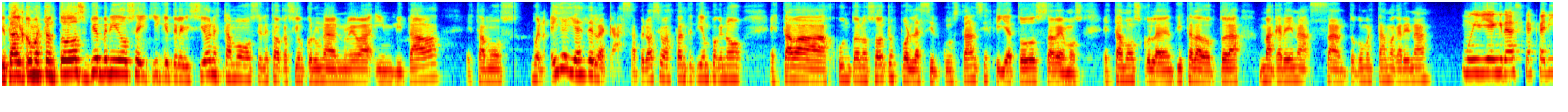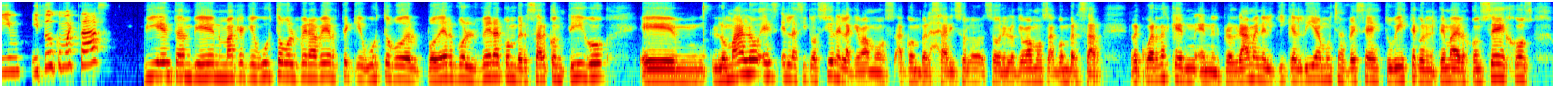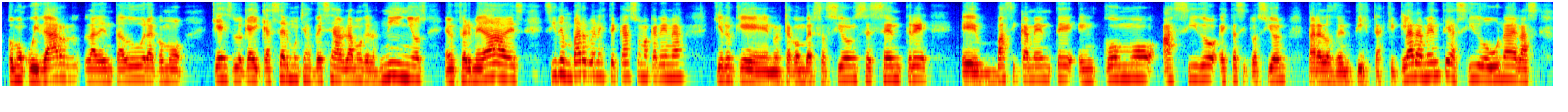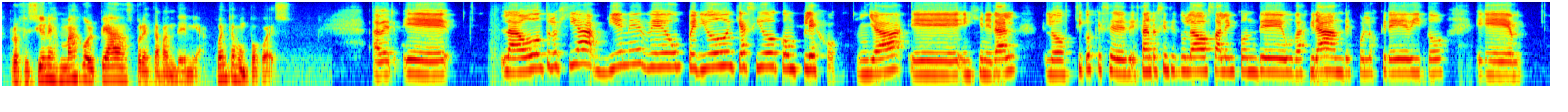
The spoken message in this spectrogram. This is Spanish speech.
¿Qué tal? ¿Cómo están todos? Bienvenidos a Iquique Televisión. Estamos en esta ocasión con una nueva invitada. Estamos, bueno, ella ya es de la casa, pero hace bastante tiempo que no estaba junto a nosotros por las circunstancias que ya todos sabemos. Estamos con la dentista, la doctora Macarena Santo. ¿Cómo estás, Macarena? Muy bien, gracias, Karim. ¿Y tú cómo estás? Bien, también, Maca, qué gusto volver a verte, qué gusto poder, poder volver a conversar contigo. Em, lo malo es en la situación en la que vamos a conversar y solo sobre lo que vamos a conversar. Recuerdas que en, el programa, en el Kika al Día, muchas veces estuviste con el tema de los consejos, cómo cuidar la dentadura, cómo qué es lo que hay que hacer. Muchas veces hablamos de los niños, enfermedades. Sin embargo, en este caso, Macarena, quiero que nuestra conversación se centre eh, básicamente en cómo ha sido esta situación para los dentistas, que claramente ha sido una de las profesiones más golpeadas por esta pandemia. Cuéntame un poco eso. A ver, eh, la odontología viene de un periodo en que ha sido complejo, ya eh, en general los chicos que se están recién titulados salen con deudas grandes por los créditos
